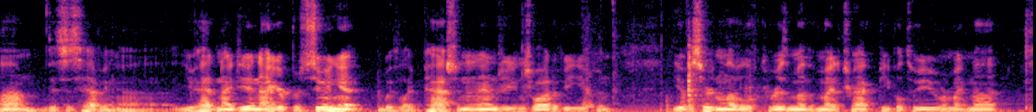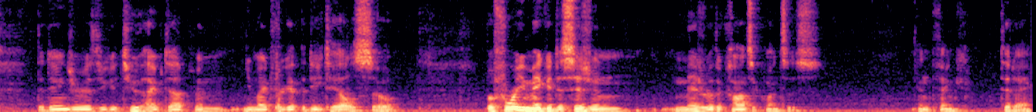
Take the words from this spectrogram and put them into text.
Um, this is having a, uh, you had an idea now you're pursuing it with like passion and energy and joie de vivre and you have a certain level of charisma that might attract people to you or might not. The danger is you get too hyped up and you might forget the details. So before you make a decision, measure the consequences and think today.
